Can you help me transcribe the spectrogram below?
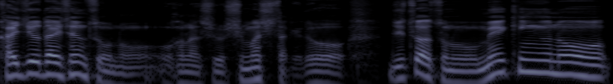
怪獣大戦争のお話をしましたけど実はそのメイキングの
